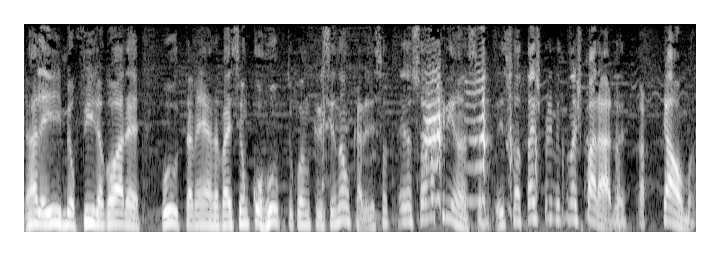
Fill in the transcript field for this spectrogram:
olha aí, meu filho agora, puta merda, vai ser um corrupto quando crescer. Não, cara, ele só, ele é só uma criança. Ele só tá experimentando as paradas. Calma.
